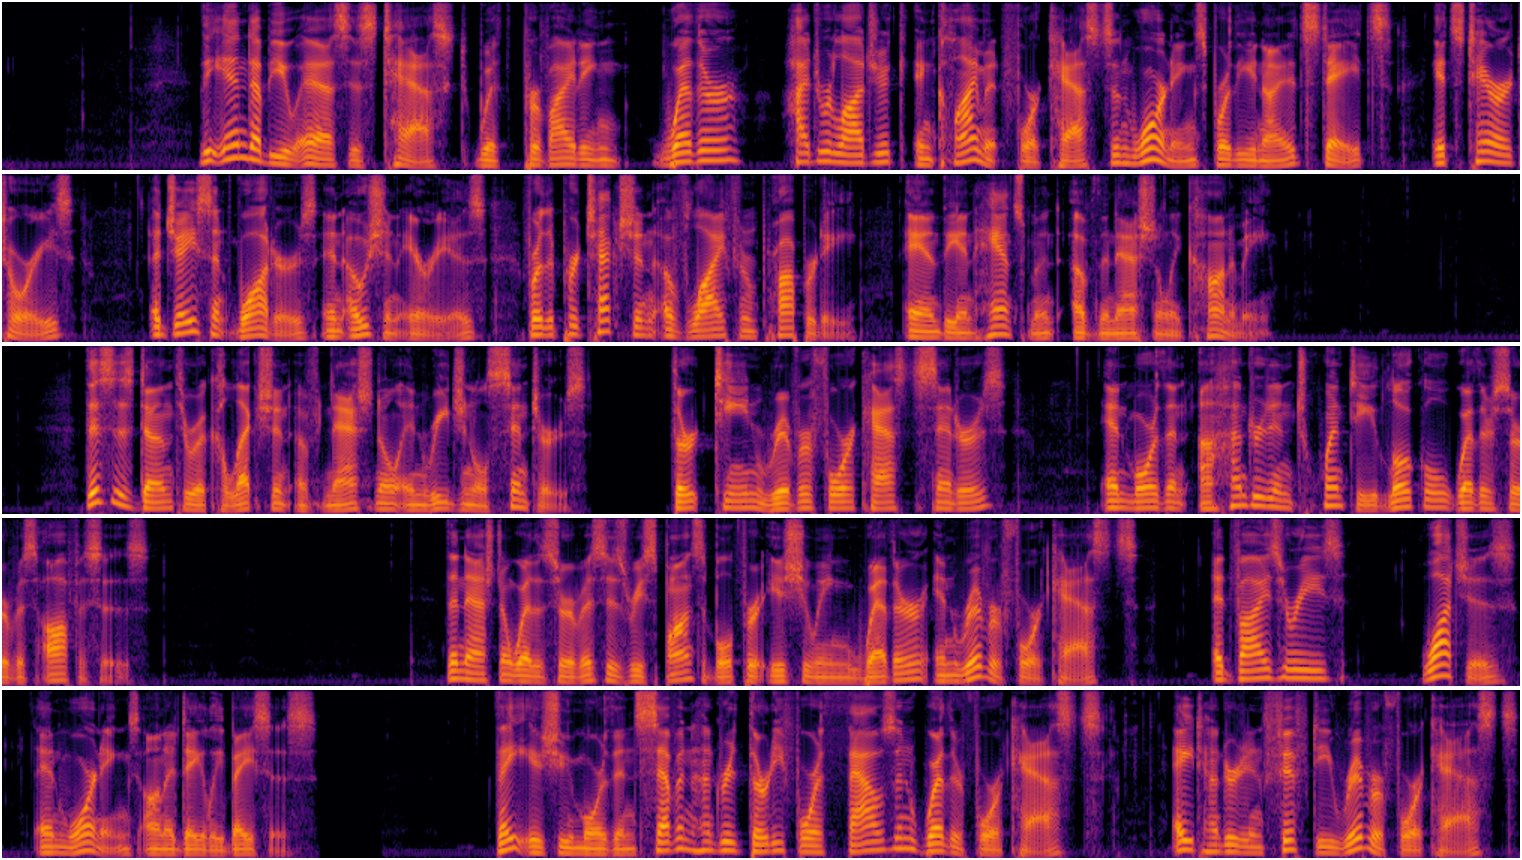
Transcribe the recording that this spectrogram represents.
The NWS is tasked with providing weather, hydrologic, and climate forecasts and warnings for the United States, its territories, adjacent waters and ocean areas for the protection of life and property and the enhancement of the national economy. This is done through a collection of national and regional centers, 13 river forecast centers, and more than 120 local Weather Service offices. The National Weather Service is responsible for issuing weather and river forecasts, advisories, watches, and warnings on a daily basis. They issue more than 734,000 weather forecasts, 850 river forecasts,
